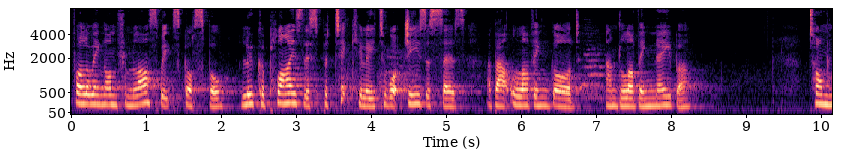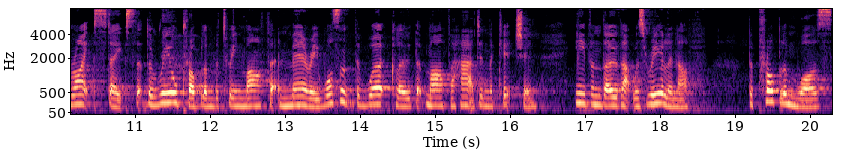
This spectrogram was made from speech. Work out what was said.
Following on from last week's gospel, Luke applies this particularly to what Jesus says about loving God and loving neighbour. Tom Wright states that the real problem between Martha and Mary wasn't the workload that Martha had in the kitchen, even though that was real enough. The problem was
